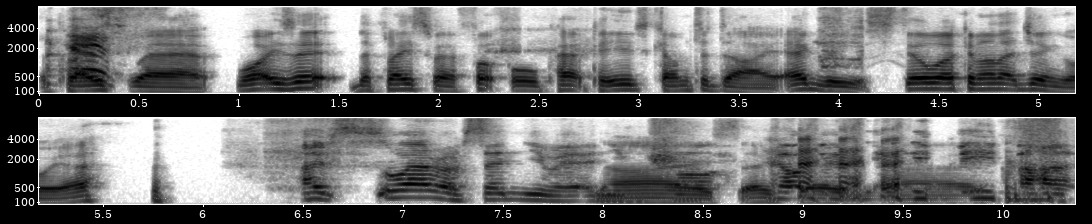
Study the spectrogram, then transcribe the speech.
The place yes! where, what is it? The place where football pet peeves come to die. Eggy, still working on that jingle, yeah? I swear I've sent you it and nice, you can't, okay, can't nice. any feedback.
